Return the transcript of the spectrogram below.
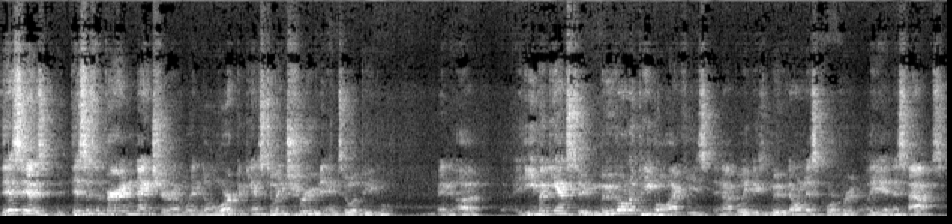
this is this is the very nature of when the Lord begins to intrude into a people, and uh, He begins to move on a people like He's, and I believe He's moved on this corporately in this house,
